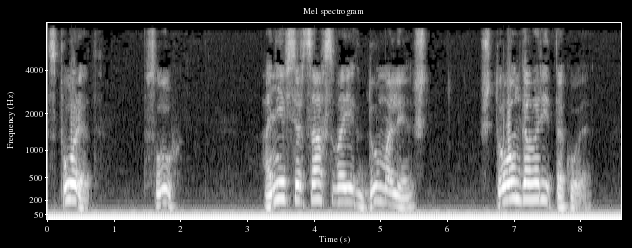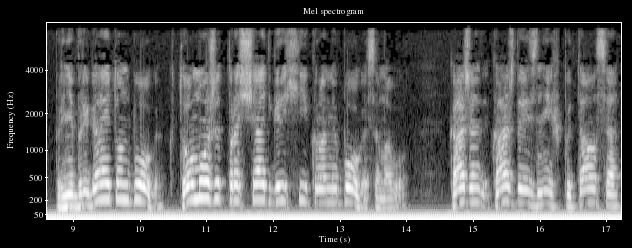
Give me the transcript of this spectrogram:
спорят вслух. Они в сердцах своих думали, что Он говорит такое. Пренебрегает Он Бога. Кто может прощать грехи, кроме Бога самого? Каждый, каждый из них пытался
